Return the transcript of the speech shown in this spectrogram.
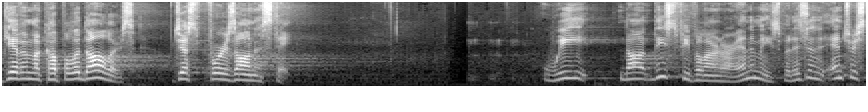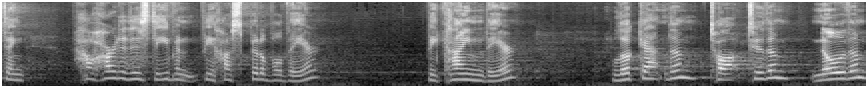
give him a couple of dollars just for his honesty. We, not, these people aren't our enemies, but isn't it interesting how hard it is to even be hospitable there, be kind there? look at them, talk to them, know them.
